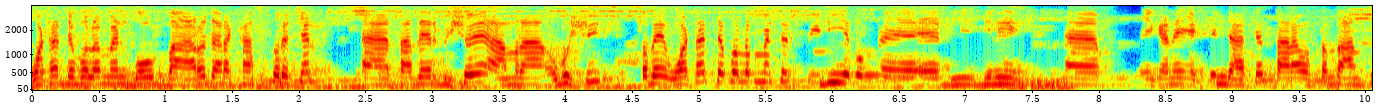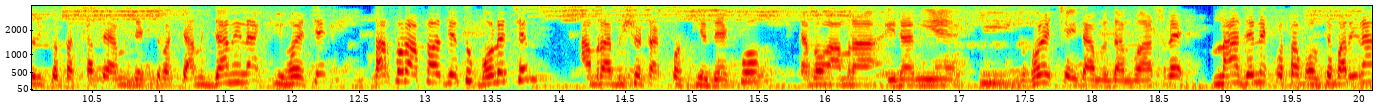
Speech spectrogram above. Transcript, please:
ওয়াটার ডেভেলপমেন্ট বোর্ড বা আরও যারা কাজ করেছেন তাদের বিষয়ে আমরা অবশ্যই, তবে ওয়াটার ডেভেলপমেন্টের পিডি এবং যিনি এখানে এক্সচেঞ্জ আছেন, তারা অত্যন্ত আন্তরিকতার সাথে আমি দেখতে পাচ্ছি। আমি জানি না কি হয়েছে। তারপর আপনারা যেহেতু বলেছেন, আমরা বিষয়টা খতিয়ে দেখব এবং আমরা এটা নিয়ে কি হয়েছে এটা আমরা জানব। আসলে না জেনে কথা বলতে পারি না।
